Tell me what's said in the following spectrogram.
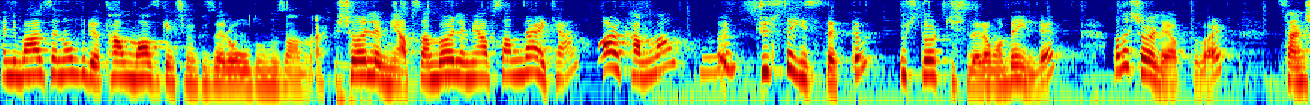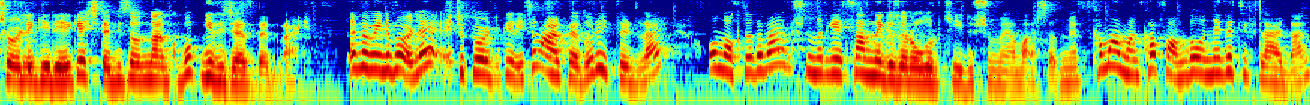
Hani bazen olur ya tam vazgeçmek üzere olduğunuz anlar. Şöyle mi yapsam, böyle mi yapsam derken arkamdan böyle cüsse hissettim. 3-4 kişiler ama belli. Bana şöyle yaptılar. Sen şöyle geriye geç de biz önden kopup gideceğiz dediler. Ve beni böyle küçük gördükleri için arkaya doğru ittirdiler. O noktada ben şunları geçsem ne güzel olur ki düşünmeye başladım. Yani tamamen kafamda o negatiflerden,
